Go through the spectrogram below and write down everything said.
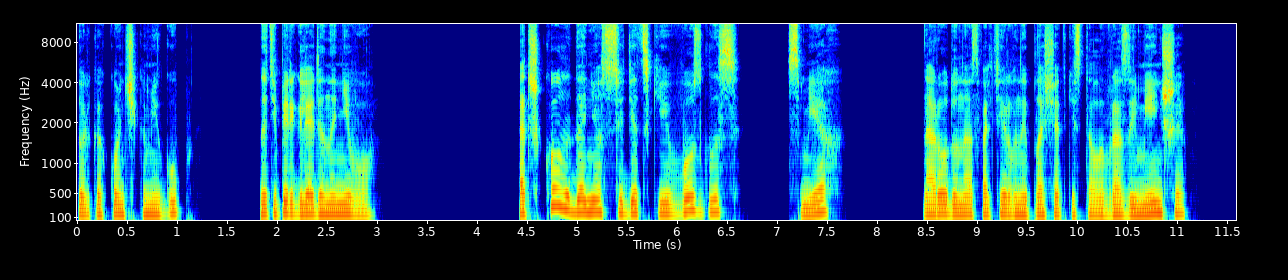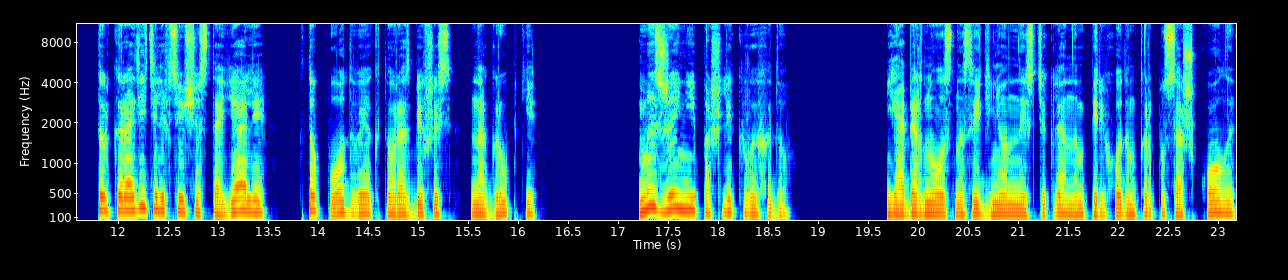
только кончиками губ, но теперь глядя на него. От школы донесся детский возглас, смех, Народу на асфальтированной площадке стало в разы меньше. Только родители все еще стояли, кто подвое, кто разбившись на группки. Мы с Женей пошли к выходу. Я обернулась на соединенные стеклянным переходом корпуса школы.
